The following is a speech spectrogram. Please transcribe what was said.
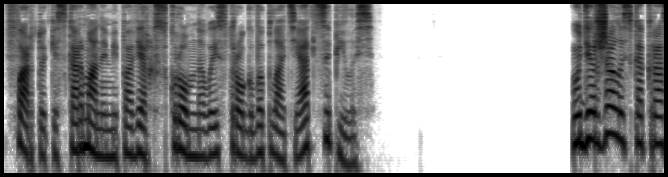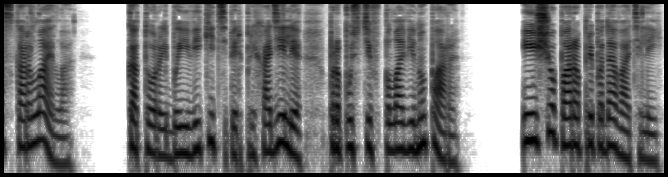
в фартуке с карманами поверх скромного и строгого платья отцепилась. Удержалась как раз Карлайла, которой боевики теперь приходили, пропустив половину пары, и еще пара преподавателей,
